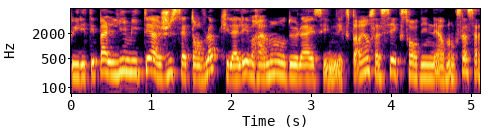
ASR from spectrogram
qu'il n'était pas limité à juste cette enveloppe, qu'il allait vraiment au-delà. Et c'est une expérience assez extraordinaire. Donc ça, ça,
